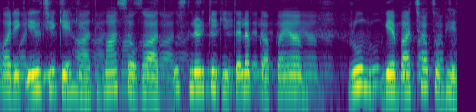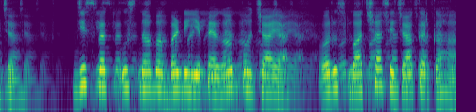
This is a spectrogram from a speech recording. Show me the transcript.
और एक एलची के हाथ माँ सौगात उस लड़की की तलब का पयाम रूम के बादशाह को भेजा। जिस वक्त उस नामा बंड ये पैगाम पहुँचाया और उस बादशाह से जाकर कहा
